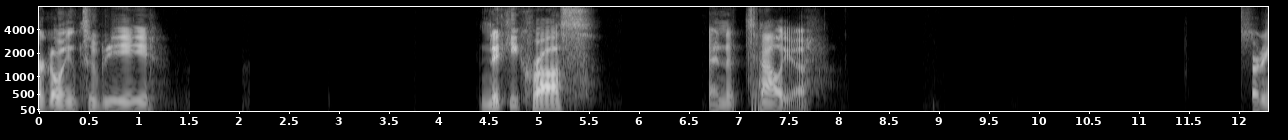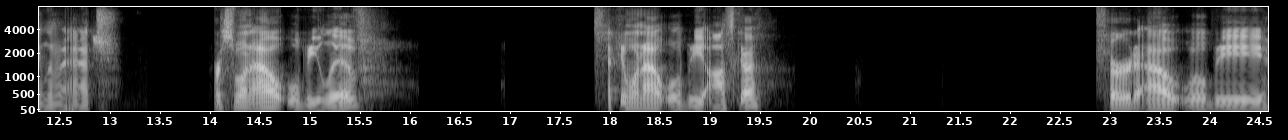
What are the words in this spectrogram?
are going to be Nikki Cross and Natalia. Starting the match. First one out will be Liv. Second one out will be Asuka. Third out will be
